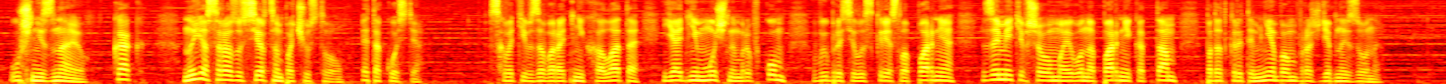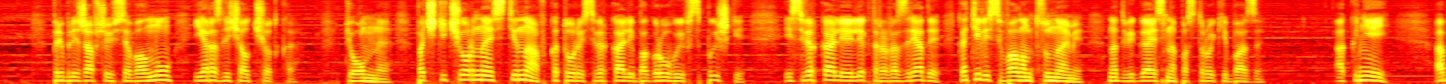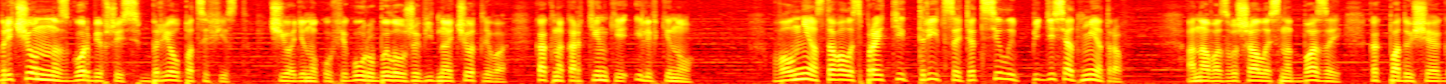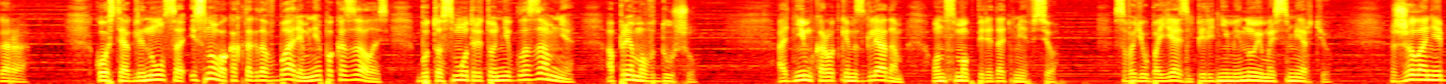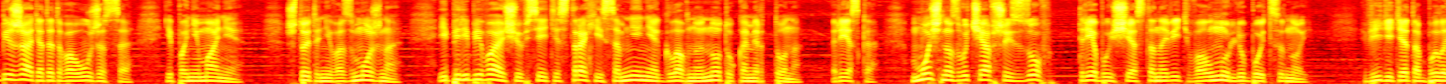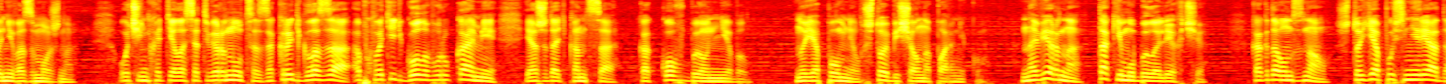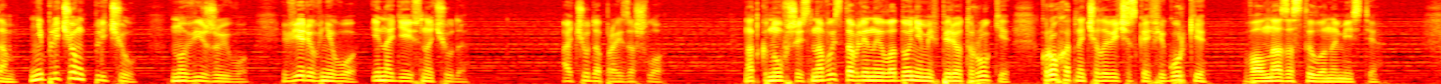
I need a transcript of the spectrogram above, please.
Уж не знаю, как, но я сразу сердцем почувствовал – это Костя. Схватив за воротник халата, я одним мощным рывком выбросил из кресла парня, заметившего моего напарника там, под открытым небом враждебной зоны. Приближавшуюся волну я различал четко. Темная, почти черная стена, в которой сверкали багровые вспышки и сверкали электроразряды, катились валом цунами, надвигаясь на постройки базы. А к ней, обреченно сгорбившись, брел пацифист – чью одинокую фигуру было уже видно отчетливо, как на картинке или в кино. Волне оставалось пройти 30 от силы 50 метров. Она возвышалась над базой, как падающая гора. Костя оглянулся, и снова, как тогда в баре, мне показалось, будто смотрит он не в глаза мне, а прямо в душу. Одним коротким взглядом он смог передать мне все. Свою боязнь перед неминуемой смертью, желание бежать от этого ужаса и понимание – что это невозможно, и перебивающую все эти страхи и сомнения главную ноту камертона. Резко, мощно звучавший зов, требующий остановить волну любой ценой. Видеть это было невозможно. Очень хотелось отвернуться, закрыть глаза, обхватить голову руками и ожидать конца, каков бы он ни был. Но я помнил, что обещал напарнику. Наверное, так ему было легче. Когда он знал, что я пусть не рядом, не плечом к плечу, но вижу его, верю в него и надеюсь на чудо. А чудо произошло. Наткнувшись на выставленные ладонями вперед руки крохотной человеческой фигурки, волна застыла на месте.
